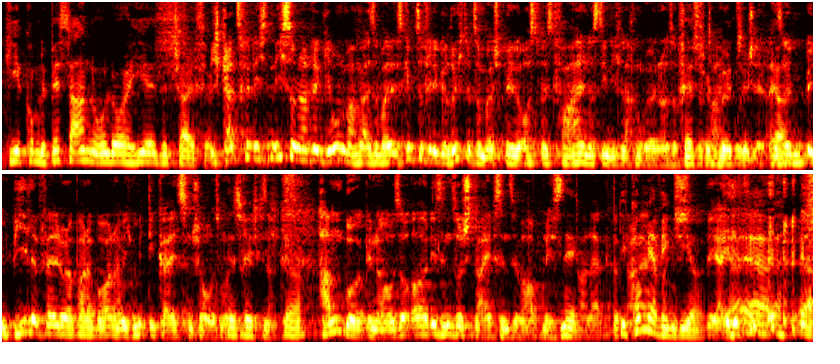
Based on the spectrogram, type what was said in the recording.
Hier kommt es besser an oder hier ist es scheiße. Ich kann es für dich nicht so nach Region machen, also weil es gibt so viele Gerüchte, zum Beispiel Ostwestfalen, dass die nicht lachen würden. Also Das ist total Blödsinn. Also ja. in, in Bielefeld oder Paderborn habe ich mit die geilsten Shows. muss Das ist ich richtig, sagen. Hamburg genauso. Oh, die sind so steif, sind sie überhaupt nicht. Nee, totaler- die totaler kommen ja wegen Quatsch. dir. Ja, Ja, ja, ja.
